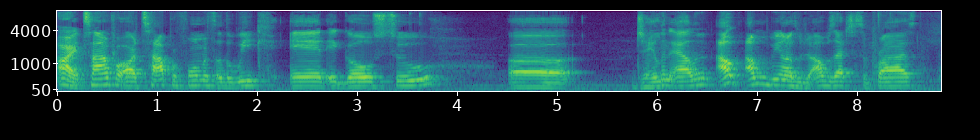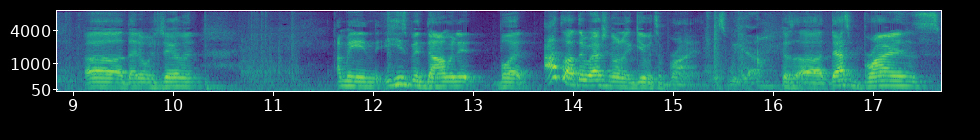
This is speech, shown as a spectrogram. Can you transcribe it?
All right, time for our top performance of the week, and it goes to uh, Jalen Allen. I, I'm gonna be honest with you. I was actually surprised uh, that it was Jalen. I mean, he's been dominant, but I thought they were actually going to give it to Brian this week Yeah. because uh, that's Brian's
